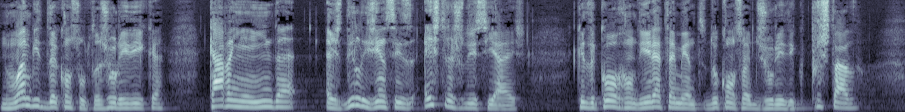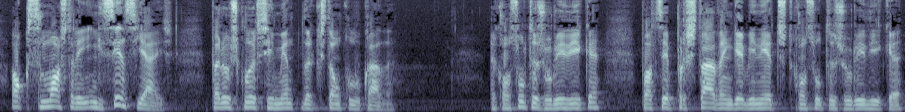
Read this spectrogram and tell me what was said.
No âmbito da consulta jurídica, cabem ainda as diligências extrajudiciais que decorram diretamente do Conselho Jurídico prestado ou que se mostrem essenciais para o esclarecimento da questão colocada. A consulta jurídica pode ser prestada em gabinetes de consulta jurídica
